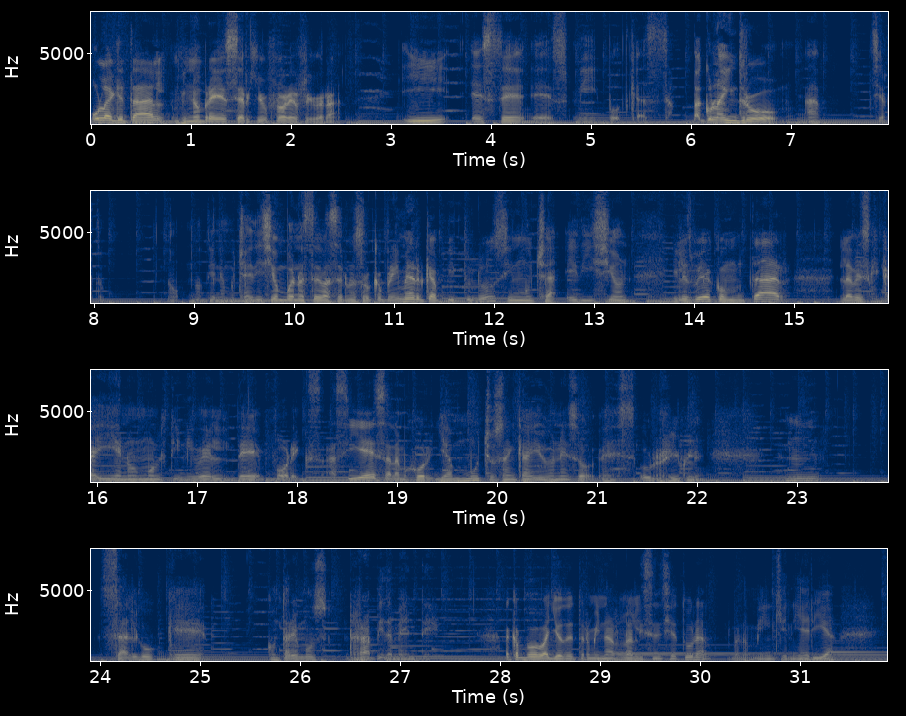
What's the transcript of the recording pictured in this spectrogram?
Hola, ¿qué tal? Mi nombre es Sergio Flores Rivera y este es mi podcast. Va con la intro. Ah, cierto. No, no tiene mucha edición. Bueno, este va a ser nuestro primer capítulo sin mucha edición y les voy a contar la vez que caí en un multinivel de Forex. Así es, a lo mejor ya muchos han caído en eso. Es horrible. Mm, es algo que contaremos rápidamente. Acababa yo de terminar la licenciatura, bueno, mi ingeniería,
